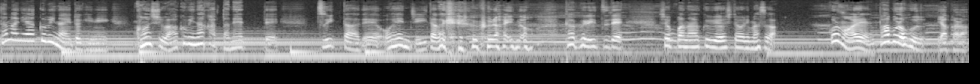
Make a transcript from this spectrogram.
たまにあくびない時に今週はあくびなかったねってツイッターでお返事いただけるぐらいの確率でしょっぱなあくびをしておりますがこれもあれパブロフやから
